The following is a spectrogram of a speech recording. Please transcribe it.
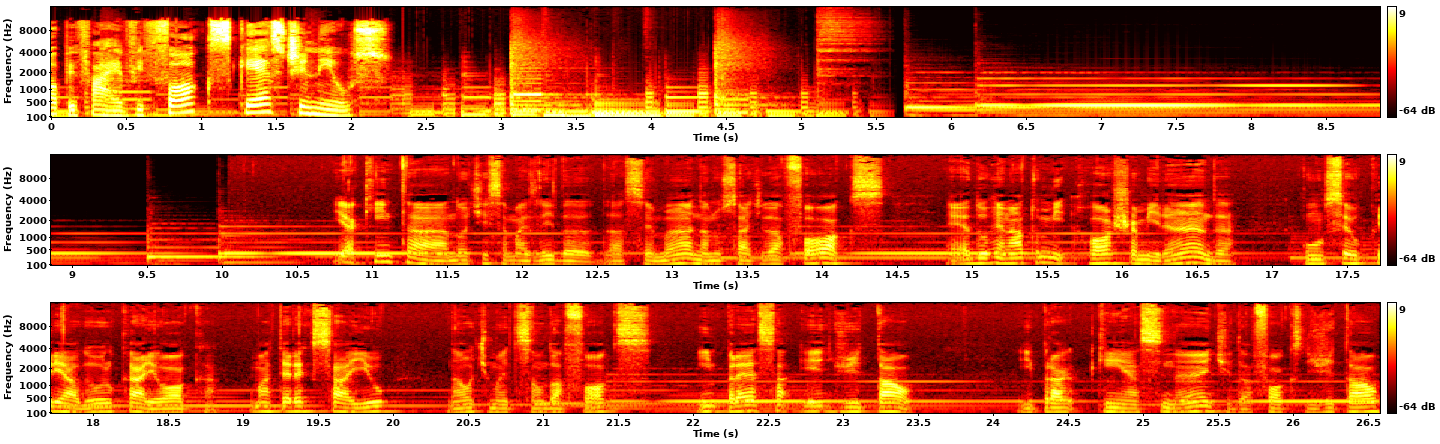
Top 5 Foxcast News. E a quinta notícia mais lida da semana no site da Fox é do Renato Rocha Miranda com seu criador, o Carioca. Matéria que saiu na última edição da Fox, impressa e digital. E para quem é assinante da Fox Digital,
